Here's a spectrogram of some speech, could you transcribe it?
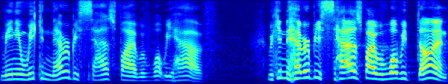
meaning we can never be satisfied with what we have. We can never be satisfied with what we've done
